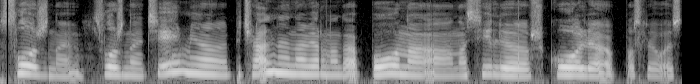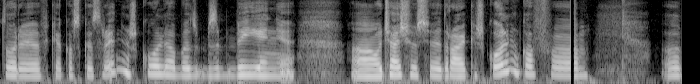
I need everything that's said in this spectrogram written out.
сложной, сложной теме, печальной, наверное, да, по на, насилию в школе после истории в Кековской средней школе об избиении а, учащихся и драки школьников. А, а,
